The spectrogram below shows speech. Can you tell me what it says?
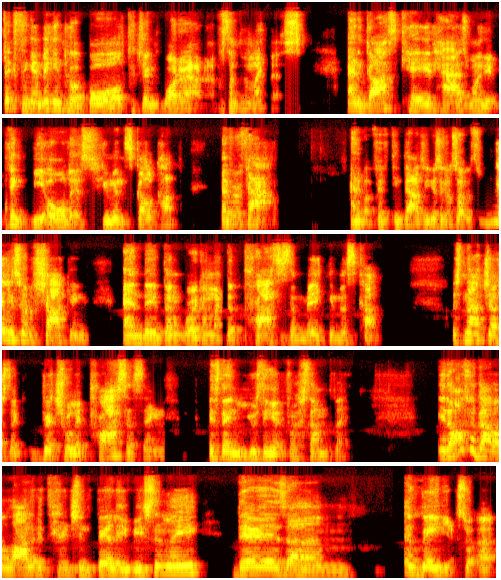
fixing it, making it into a bowl to drink water out of, something like this. And Gough's Cave has one of the, I think, the oldest human skull cup ever found, and about 15,000 years ago. So it's really sort of shocking. And they've done work on like the process of making this cup. It's not just like ritually processing, it's then using it for something. It also got a lot of attention fairly recently. There is um, a radius, so a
